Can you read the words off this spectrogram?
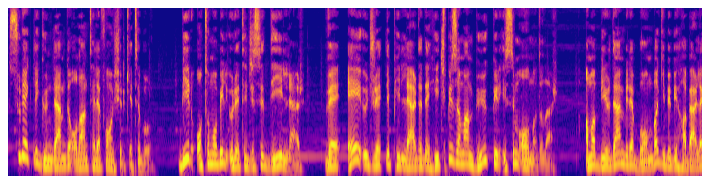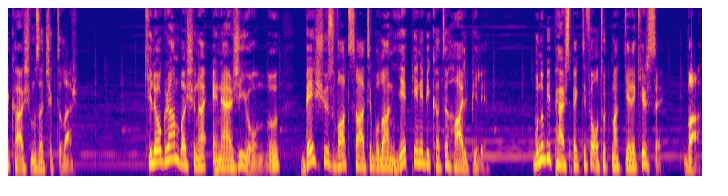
sürekli gündemde olan telefon şirketi bu. Bir otomobil üreticisi değiller ve e-ücretli pillerde de hiçbir zaman büyük bir isim olmadılar. Ama birdenbire bomba gibi bir haberle karşımıza çıktılar. Kilogram başına enerji yoğunluğu 500 watt saati bulan yepyeni bir katı hal pili. Bunu bir perspektife oturtmak gerekirse, ba,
